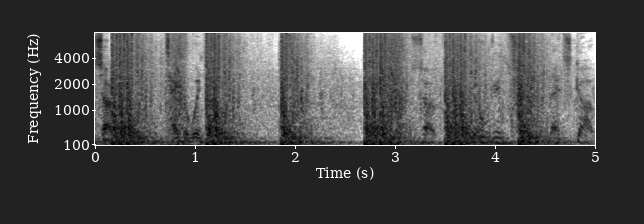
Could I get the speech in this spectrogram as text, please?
Soap, take the window. Soap, building two, let's go.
